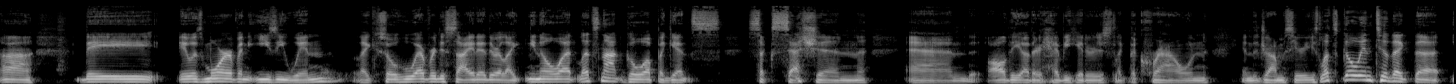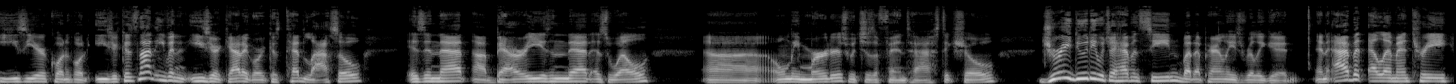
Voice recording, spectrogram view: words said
uh they it was more of an easy win. Like so whoever decided they're like you know what? Let's not go up against succession and all the other heavy hitters like the crown in the drama series. Let's go into like the easier quote unquote easier because it's not even an easier category because ted lasso is in that uh barry is in that as well. Uh only murders which is a fantastic show. Jury duty which i haven't seen but apparently is really good. And abbott elementary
